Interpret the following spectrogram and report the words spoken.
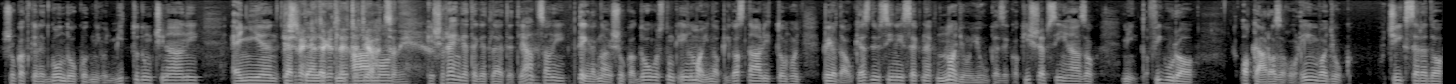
sokat kellett gondolkodni, hogy mit tudunk csinálni, ennyien, és ketten lettünk hárman, játszani. és rengeteget lehetett mhm. játszani. Tényleg nagyon sokat dolgoztunk. Én mai napig azt állítom, hogy például kezdőszínészeknek nagyon jók ezek a kisebb színházak, mint a figura, akár az, ahol én vagyok, Csíkszereda,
